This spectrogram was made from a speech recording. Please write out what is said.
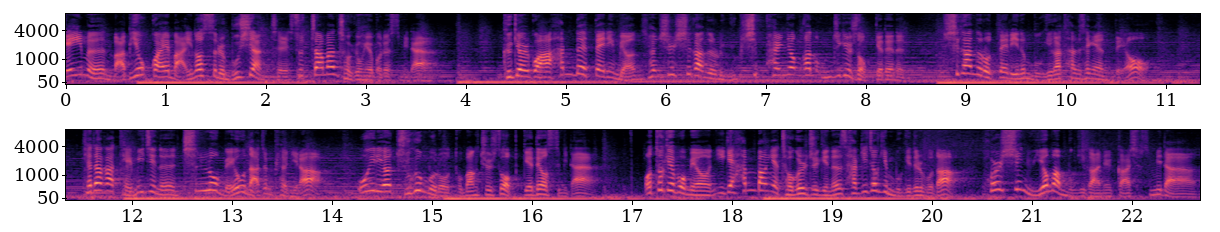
게임은 마비 효과의 마이너스를 무시한 채 숫자만 적용해 버렸습니다. 그 결과 한 대 때리면 현실 시간으로 68년간 움직일 수 없게 되는 시간으로 때리는 무기가 탄생했는데요. 게다가 데미지는 7로 매우 낮은 편이라 오히려 죽음으로 도망칠 수 없게 되었습니다. 어떻게 보면 이게 한 방에 적을 죽이는 사기적인 무기들보다 훨씬 위험한 무기가 아닐까 싶습니다.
